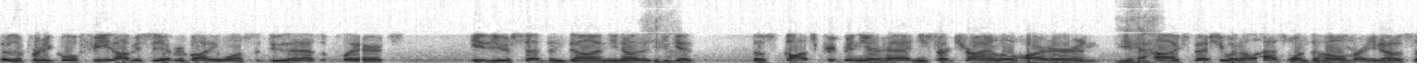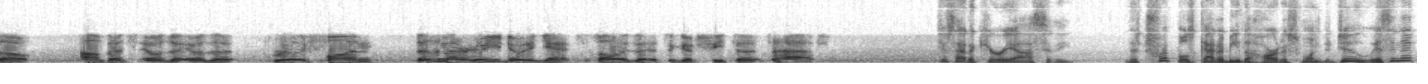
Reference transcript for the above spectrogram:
it was a pretty cool feat. Obviously, everybody wants to do that as a player. It's easier said than done. You know that yeah. you get those thoughts creep into your head and you start trying a little harder, and yeah, uh, especially when the last one's a homer. You know, so um, but it's, it was a, it was a really fun. Doesn't matter who you do it against. It's always a, it's a good feat to, to have just out of curiosity, the triple's got to be the hardest one to do, isn't it?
